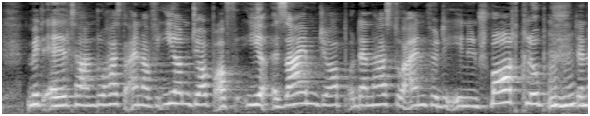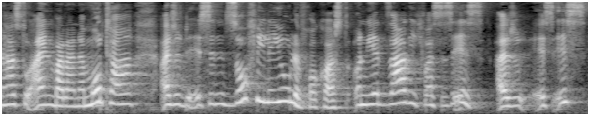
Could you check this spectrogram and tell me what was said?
mit Eltern, du hast einen auf ihrem Job, auf ihr, seinem Job und dann hast du einen für die in den Sportclub, dann hast du einen bei deiner Mutter. Also es sind so viele Julefrokost. Und jetzt sage ich, was es ist. Also es ist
